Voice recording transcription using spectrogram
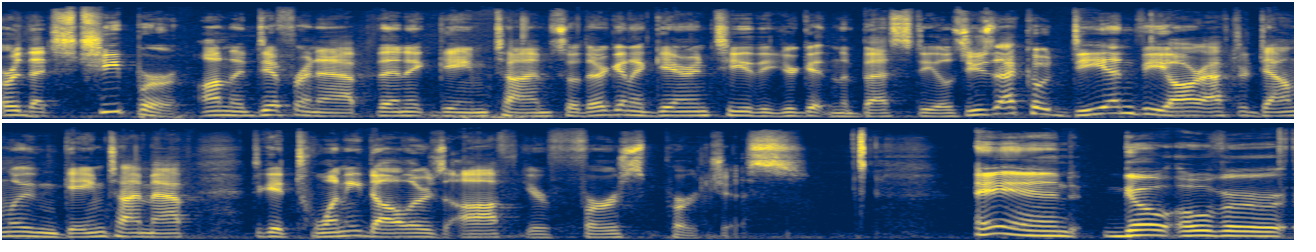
or that's cheaper on a different app than at Game Time. So they're going to guarantee that you're getting the best deals. Use that code DNVR after downloading the Game Time app to get $20 off your first purchase. And go over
